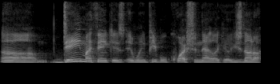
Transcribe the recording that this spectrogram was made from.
Um, Dame, I think, is when people question that, like, he's not a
